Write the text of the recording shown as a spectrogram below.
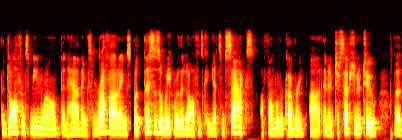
The Dolphins, meanwhile, have been having some rough outings, but this is a week where the Dolphins can get some sacks, a fumble recovery, uh, an interception or two. The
